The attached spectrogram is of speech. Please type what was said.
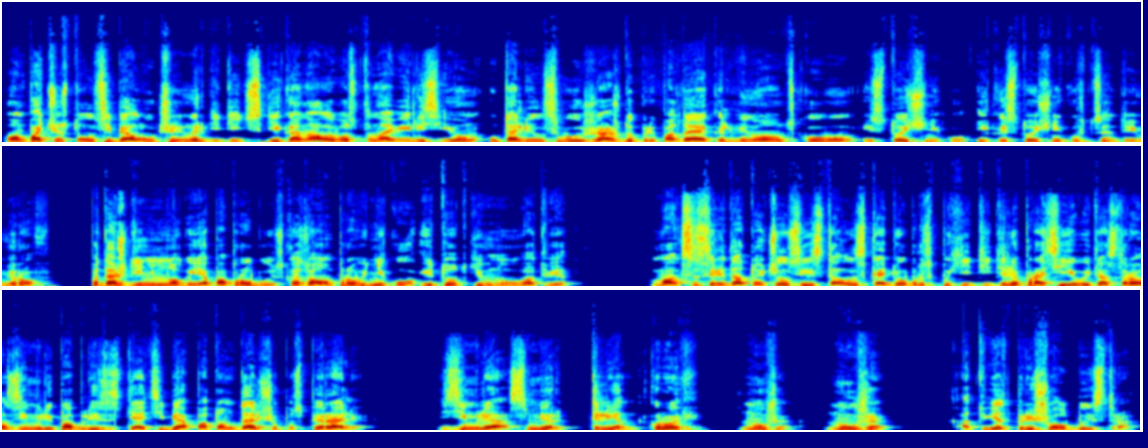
Он почувствовал себя лучше, энергетические каналы восстановились, и он утолил свою жажду, припадая к альвинонскому источнику и к источнику в центре миров. «Подожди немного, я попробую», — сказал он проводнику, и тот кивнул в ответ. Макс сосредоточился и стал искать образ похитителя, просеивать астрал Земли поблизости от себя, потом дальше по спирали. Земля, смерть, тлен, кровь. Ну же, ну же. Ответ пришел быстро.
